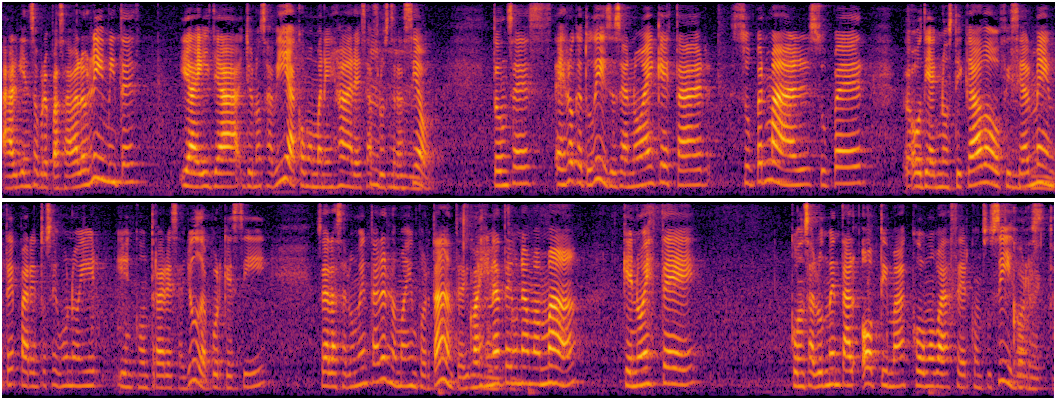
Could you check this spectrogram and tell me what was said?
alguien sobrepasaba los límites y ahí ya yo no sabía cómo manejar esa frustración. Entonces, es lo que tú dices, o sea, no hay que estar súper mal, súper o diagnosticado oficialmente para entonces uno ir y encontrar esa ayuda, porque sí, o sea, la salud mental es lo más importante. Imagínate una mamá que no esté con salud mental óptima, cómo va a ser con sus hijos. Correcto.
